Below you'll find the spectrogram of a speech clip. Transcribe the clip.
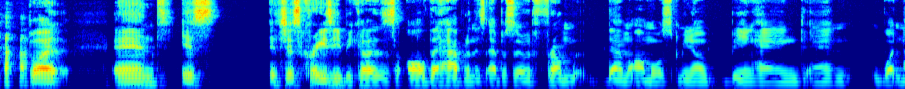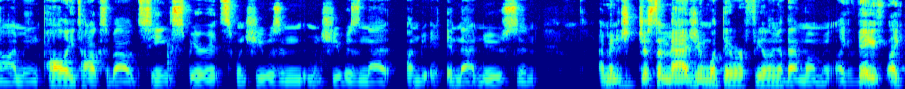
but and it's it's just crazy because all that happened in this episode from them almost you know being hanged and whatnot. I mean, Polly talks about seeing spirits when she was in when she was in that in that noose and. I mean, just- just imagine what they were feeling at that moment. Like they, like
